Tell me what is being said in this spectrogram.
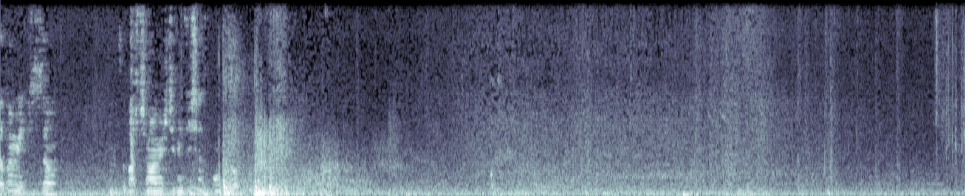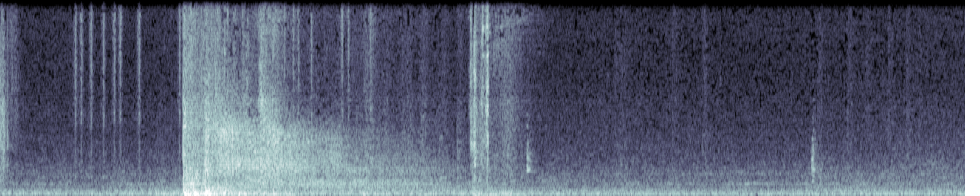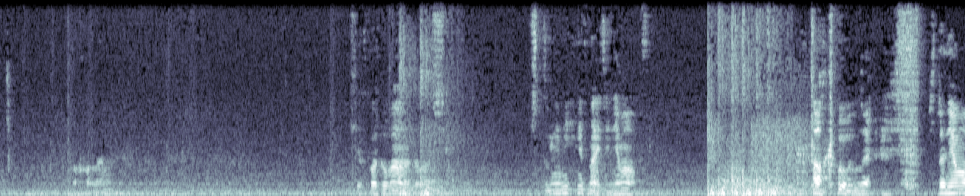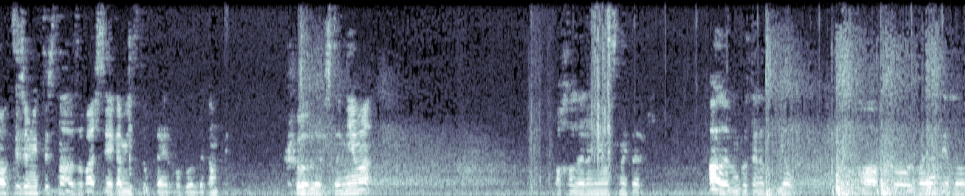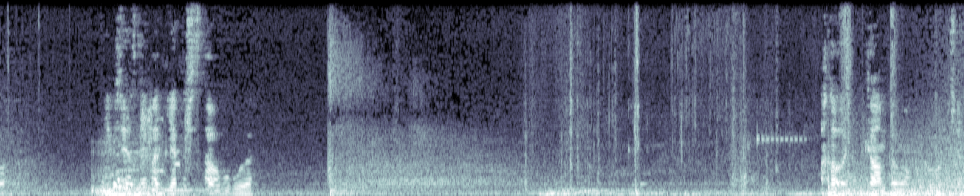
No, co wy mieć są? Zobaczcie, mam już 90 punktów. Się zbagowałem, zobaczcie. Już tu mnie nikt nie znajdzie, nie ma opcji. O kurde. Już to nie ma opcji, że mnie ktoś znalazł. Zobaczcie jaka miejscówka jest w ogóle do kampy. Kurde, już to nie ma... O cholera, nie ma snajperki. Ale bym go teraz zdjął. O kurwa, ja pierdolę. Nie wziąłem snajperki, jak to się stało w ogóle? Ale kampę mam, kurczę.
